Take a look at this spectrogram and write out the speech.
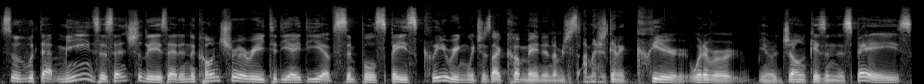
So what that means essentially is that in the contrary to the idea of simple space clearing, which is I come in and I'm just I'm just going to clear whatever you know junk is in the space,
